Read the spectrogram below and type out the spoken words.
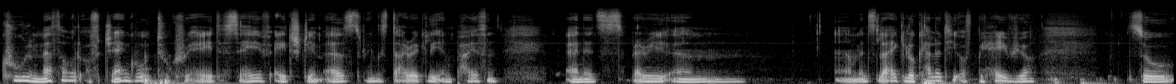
cool method of Django to create save HTML strings directly in Python and it's very um, um, it's like locality of behavior so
